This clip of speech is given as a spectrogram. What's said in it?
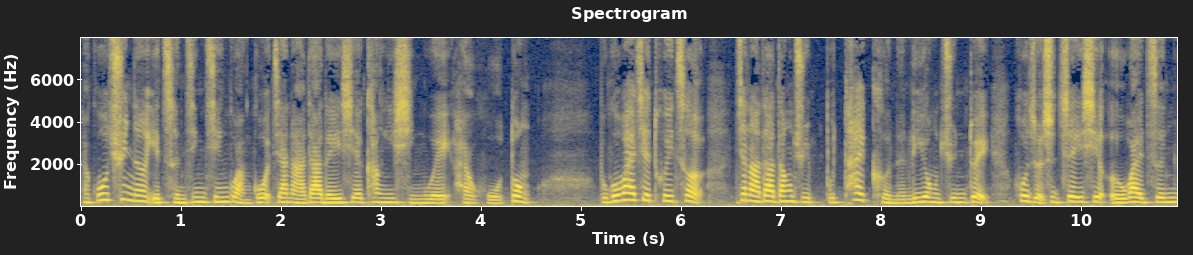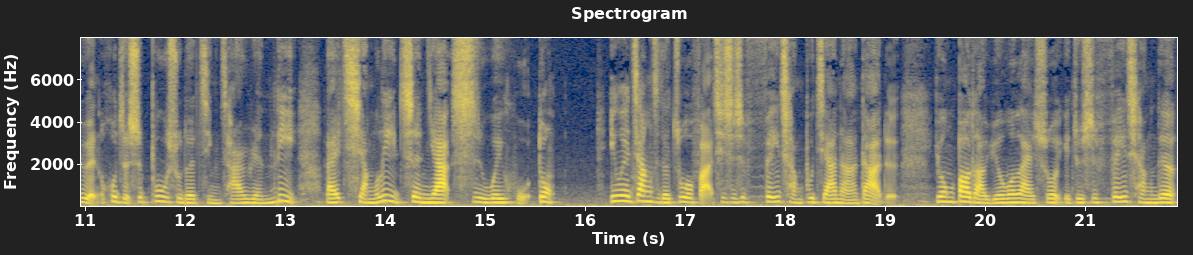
那过去呢，也曾经监管过加拿大的一些抗议行为还有活动。不过外界推测，加拿大当局不太可能利用军队或者是这一些额外增援或者是部署的警察人力来强力镇压示威活动。因为这样子的做法其实是非常不加拿大的，用报道原文来说，也就是非常的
